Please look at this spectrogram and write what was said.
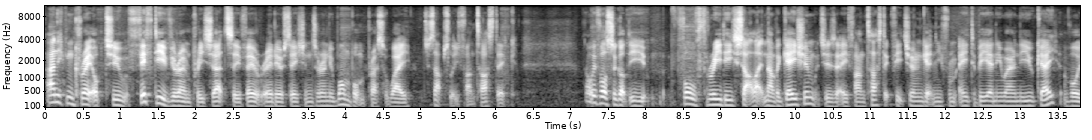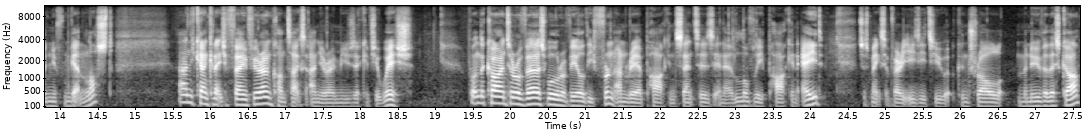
And you can create up to 50 of your own presets, so your favourite radio stations are only one button press away, which is absolutely fantastic. Now we've also got the full 3D satellite navigation, which is a fantastic feature in getting you from A to B anywhere in the UK, avoiding you from getting lost and you can connect your phone for your own contacts and your own music if you wish. Putting the car into reverse will reveal the front and rear parking sensors in a lovely parking aid. Just makes it very easy to control manoeuvre this car.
